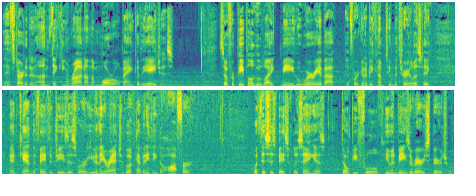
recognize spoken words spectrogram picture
They have started an unthinking run on the moral bank of the ages. So, for people who, like me, who worry about if we're going to become too materialistic and can the faith of Jesus or even the Urantia book have anything to offer, what this is basically saying is don't be fooled. Human beings are very spiritual.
